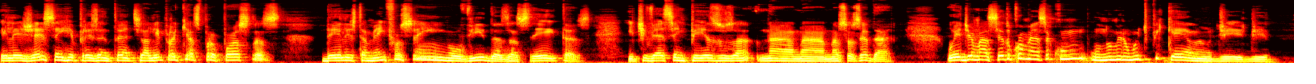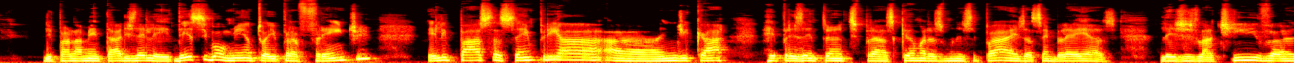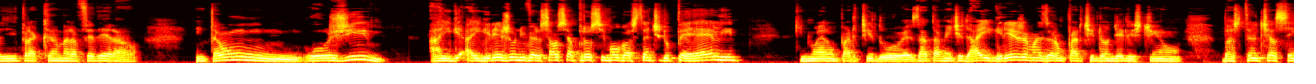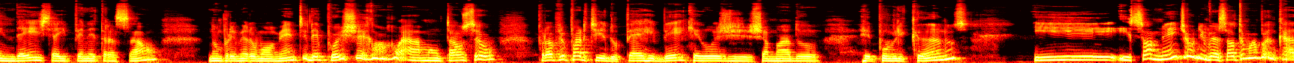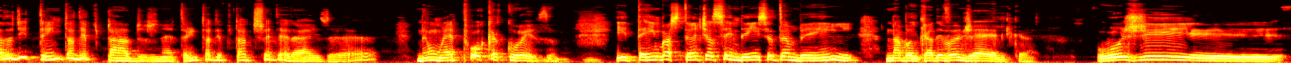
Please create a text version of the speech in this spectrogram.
elegessem representantes ali para que as propostas deles também fossem ouvidas, aceitas e tivessem pesos na, na, na sociedade. O Edir Macedo começa com um número muito pequeno de, de, de parlamentares eleitos. Desse momento aí para frente, ele passa sempre a, a indicar representantes para as câmaras municipais, assembleias legislativas e para a Câmara Federal. Então, hoje, a, Igreja Universal se aproximou bastante do PL, que não era um partido exatamente da igreja, mas era um partido onde eles tinham bastante ascendência e penetração num primeiro momento e depois chegam a montar o seu próprio partido, o PRB, que é hoje chamado Republicanos, e, e, somente a Universal tem uma bancada de 30 deputados, né? 30 deputados federais. É, não é pouca coisa. E tem bastante ascendência também na bancada evangélica. Hoje,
